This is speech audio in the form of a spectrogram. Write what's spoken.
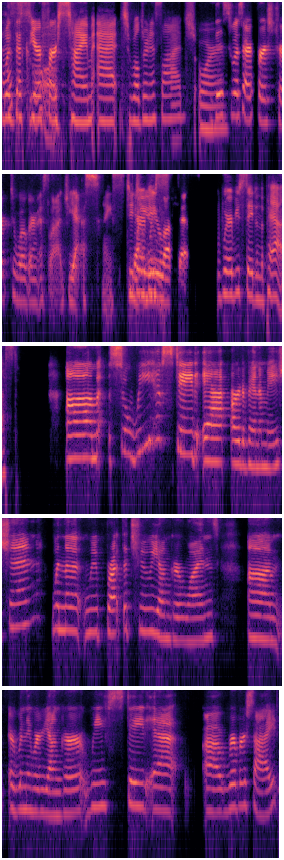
was That's this your first time at Wilderness Lodge or This was our first trip to Wilderness Lodge. Yes. nice? Did yeah, you we loved it. Where have you stayed in the past? Um, so we have stayed at Art of Animation when the we brought the two younger ones, um, or when they were younger. We stayed at uh, Riverside,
